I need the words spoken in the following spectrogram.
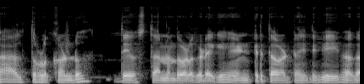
ಕಾಲು ತೊಳ್ಕೊಂಡು ದೇವಸ್ಥಾನದ ಒಳಗಡೆಗೆ ಎಂಟ್ರಿ ತಗೊಳ್ತಾ ಇವಾಗ.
